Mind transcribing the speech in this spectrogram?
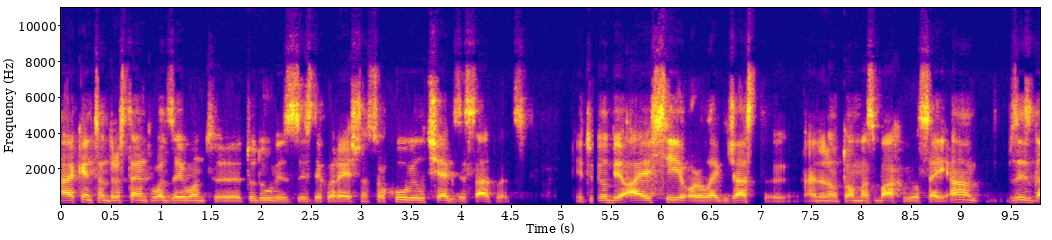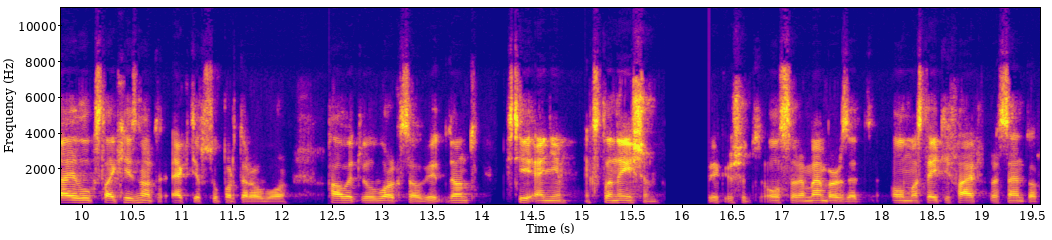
I can't understand what they want uh, to do with this declaration. So who will check these athletes it will be IOC or like just uh, I don't know Thomas Bach will say ah this guy looks like he's not active supporter of war. How it will work? So we don't see any explanation we should also remember that almost 85% of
